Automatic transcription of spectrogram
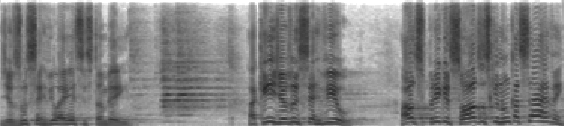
Jesus serviu a esses também. A quem Jesus serviu? Aos preguiçosos que nunca servem.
